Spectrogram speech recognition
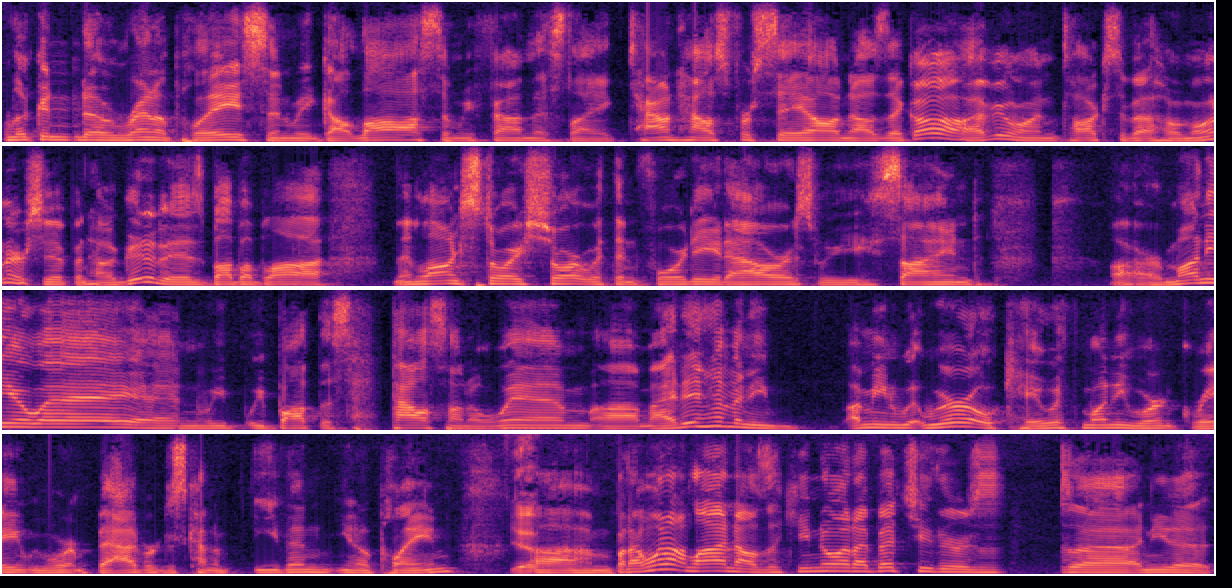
looking to rent a place and we got lost and we found this like townhouse for sale and I was like, oh, everyone talks about home ownership and how good it is, blah blah blah. And then long story short, within 48 hours we signed our money away and we, we bought this house on a whim. Um, I didn't have any I mean, we were okay with money. We weren't great. We weren't bad. We're just kind of even, you know, plain. Yep. Um, but I went online. And I was like, you know what? I bet you there's. Uh, I need to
